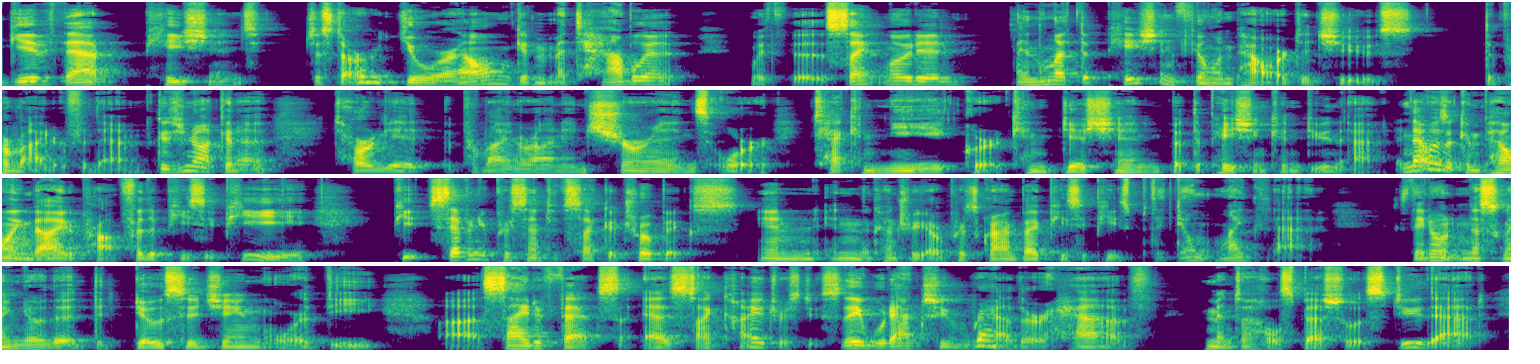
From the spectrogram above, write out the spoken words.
Give that patient just our URL, give them a tablet with the site loaded, and let the patient feel empowered to choose the provider for them because you're not going to target the provider on insurance or technique or condition, but the patient can do that. And that was a compelling value prop for the PCP. 70% of psychotropics in, in the country are prescribed by PCPs, but they don't like that. They don't necessarily know the, the dosaging or the uh, side effects as psychiatrists do. So they would actually rather have mental health specialists do that.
